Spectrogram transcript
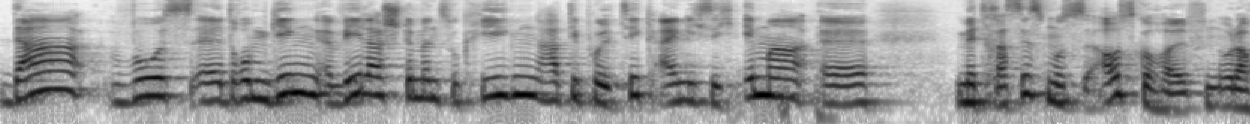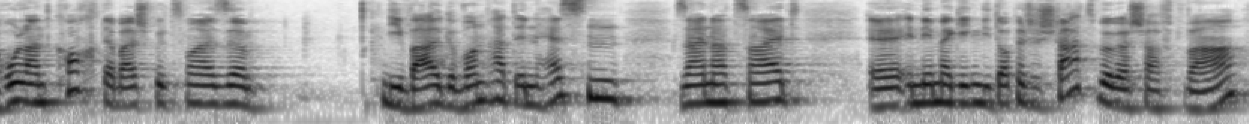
da, wo es äh, darum ging, Wählerstimmen zu kriegen, hat die Politik eigentlich sich immer äh, mit Rassismus ausgeholfen. Oder Roland Koch, der beispielsweise die Wahl gewonnen hat in Hessen seinerzeit, äh, indem er gegen die doppelte Staatsbürgerschaft war.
